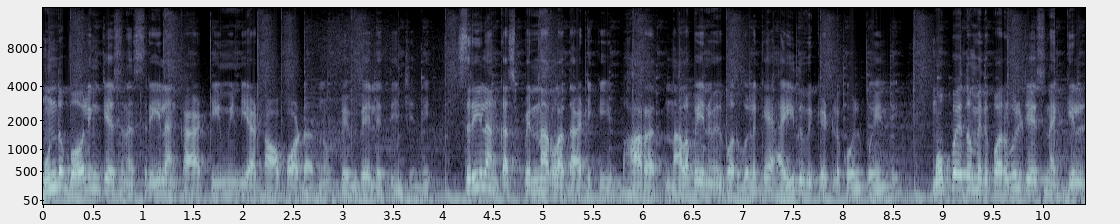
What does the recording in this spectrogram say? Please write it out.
ముందు బౌలింగ్ చేసిన శ్రీలంక టీమిండియా టాప్ ఆర్డర్ను బెంబేలెత్తించింది. శ్రీలంక స్పిన్నర్ల దాటికి భారత్ నలభై ఎనిమిది పరుగులకే ఐదు వికెట్లు కోల్పోయింది. ముప్పై తొమ్మిది పరుగులు చేసిన గిల్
